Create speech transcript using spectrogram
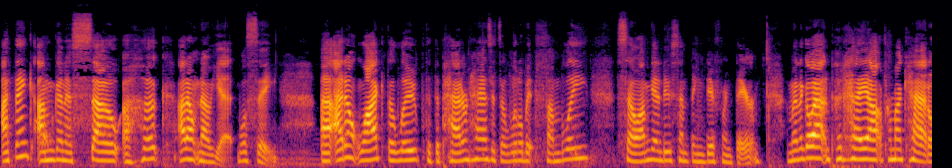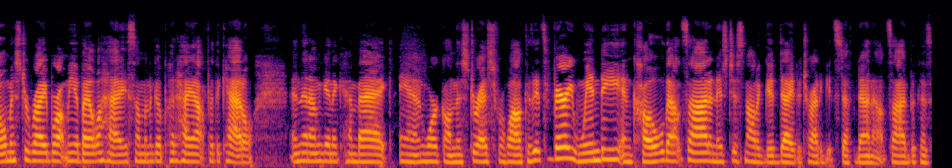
I think I'm going to sew a hook. I don't know yet. We'll see. Uh, I don't like the loop that the pattern has. It's a little bit fumbly, so I'm going to do something different there. I'm going to go out and put hay out for my cattle. Mr. Ray brought me a bale of hay, so I'm going to go put hay out for the cattle. And then I'm going to come back and work on this dress for a while because it's very windy and cold outside, and it's just not a good day to try to get stuff done outside because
